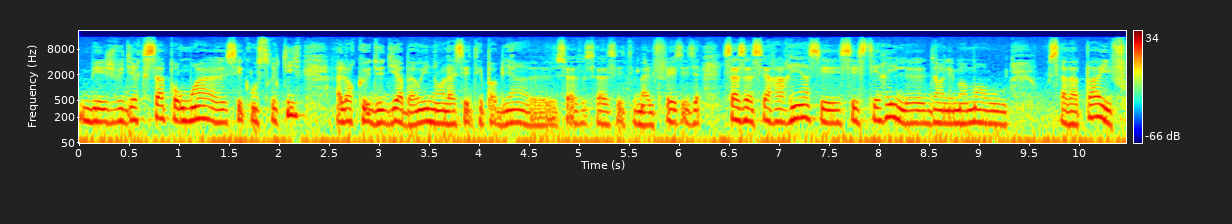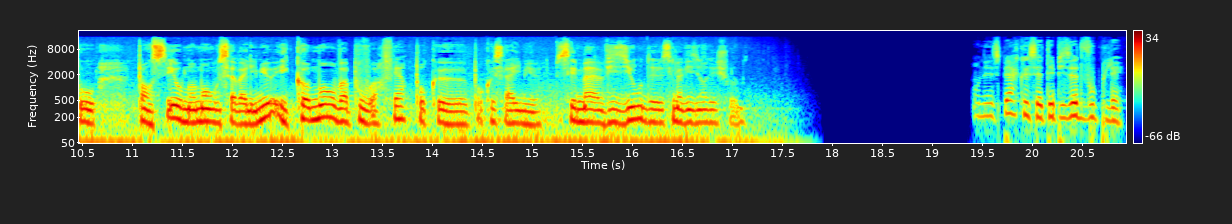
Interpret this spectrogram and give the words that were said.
Mais je veux dire que ça, pour moi, euh, c'est constructif. Alors que de dire, bah oui, non, là, c'était pas bien, euh, ça, ça c'était mal fait. Ça, ça sert à rien. C'est stérile dans les moments où, ça va pas. Il faut penser au moment où ça va aller mieux et comment on va pouvoir faire pour que, pour que ça aille mieux. C'est ma vision de, c'est ma vision des choses. On espère que cet épisode vous plaît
